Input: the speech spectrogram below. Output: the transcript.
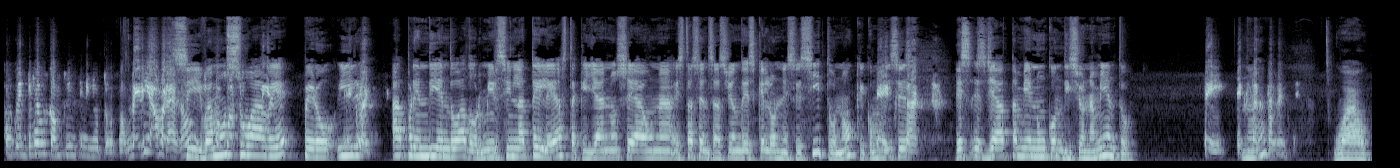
pues empecemos con 15 minutos o media hora, ¿no? Sí, vamos suave, pero ir aprendiendo a dormir sin la tele hasta que ya no sea una esta sensación de es que lo necesito, ¿no? Que como dices, es, es ya también un condicionamiento. Sí, exactamente. Wow.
